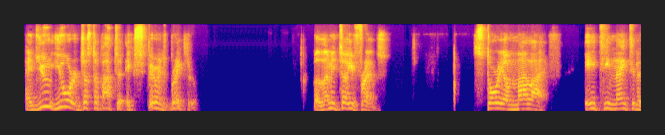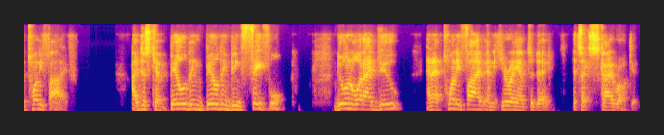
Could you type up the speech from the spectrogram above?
And you you are just about to experience breakthrough. But let me tell you friends story of my life 18 19 and 25 i just kept building building being faithful doing what i do and at 25, and here I am today, it's like skyrocket,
